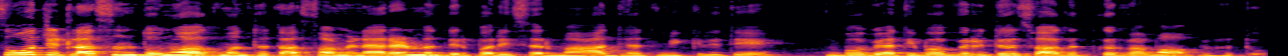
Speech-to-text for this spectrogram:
સો જેટલા સંતોનું આગમન થતાં સ્વામિનારાયણ મંદિર પરિસરમાં આધ્યાત્મિક રીતે ભવ્યાથી ભવ્ય રીતે સ્વાગત કરવામાં આવ્યું હતું.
